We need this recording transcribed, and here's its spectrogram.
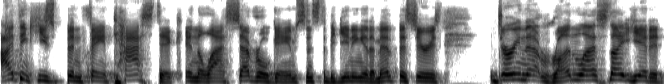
I think he's been fantastic in the last several games since the beginning of the Memphis series during that run last night, he had an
